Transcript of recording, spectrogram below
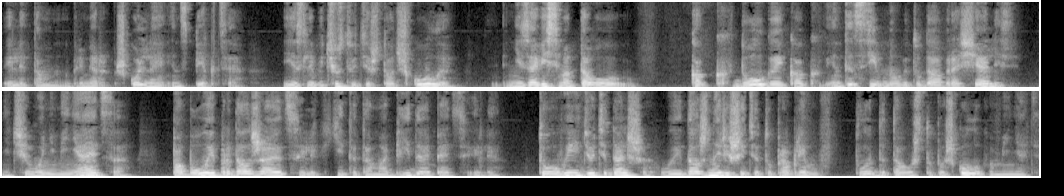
или там, например, школьная инспекция. Если вы чувствуете, что от школы, независимо от того, как долго и как интенсивно вы туда обращались, ничего не меняется, побои продолжаются или какие-то там обиды опять, или то вы идете дальше. Вы должны решить эту проблему вплоть до того, чтобы школу поменять.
